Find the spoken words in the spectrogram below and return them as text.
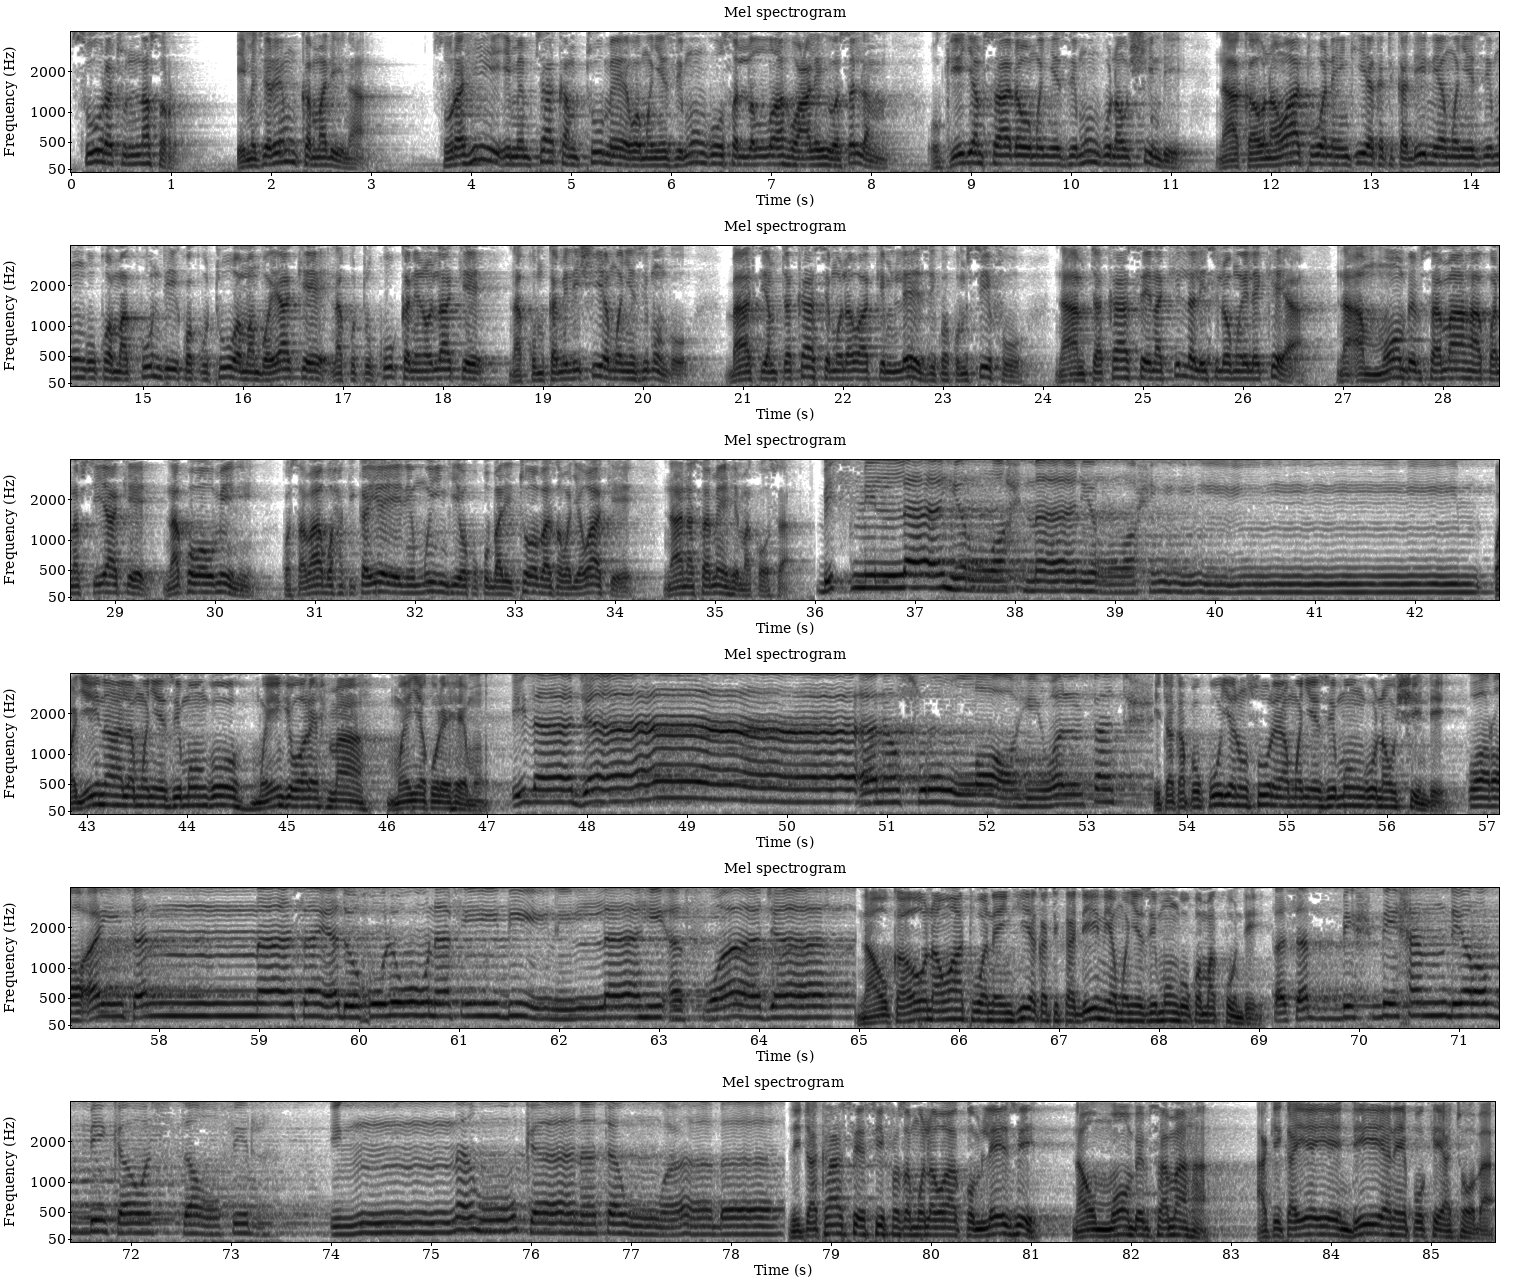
Suratun Nasr imeteremka Madina. Sura hii imemtaka mtume wa Mwenyezi Mungu sallallahu alaihi wasallam ukija msaada wa Mwenyezi Mungu na ushindi na akaona watu wanaingia katika dini ya Mwenyezi Mungu kwa makundi kwa kutua mambo yake na kutukuka neno lake na kumkamilishia Mwenyezi Mungu basi amtakase Mola wake mlezi kwa kumsifu na amtakase na kila lisilomwelekea na ammombe msamaha kwa nafsi yake na kwa waumini kwa sababu hakika yeye ni mwingi wa kukubali toba za waja wake na anasamehe makosa. Bismillahirrahmanirrahim. Kwa jina la Mwenyezi Mungu, mwingi wa rehma, mwenye kurehemu. Idha jaa nasrullahi wal fath Itakapokuja nusura ya Mwenyezi Mungu na ushindi. wa nas yadkhuluna fi dinillahi afwaja Na ukaona watu wanaingia katika dini ya Mwenyezi Mungu kwa makundi. fasabbih bihamdi rabbika wastaghfir innahu kana tawwaba Zitakase sifa za Mola wako mlezi na umombe msamaha. Hakika yeye ndiye anayepokea toba.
